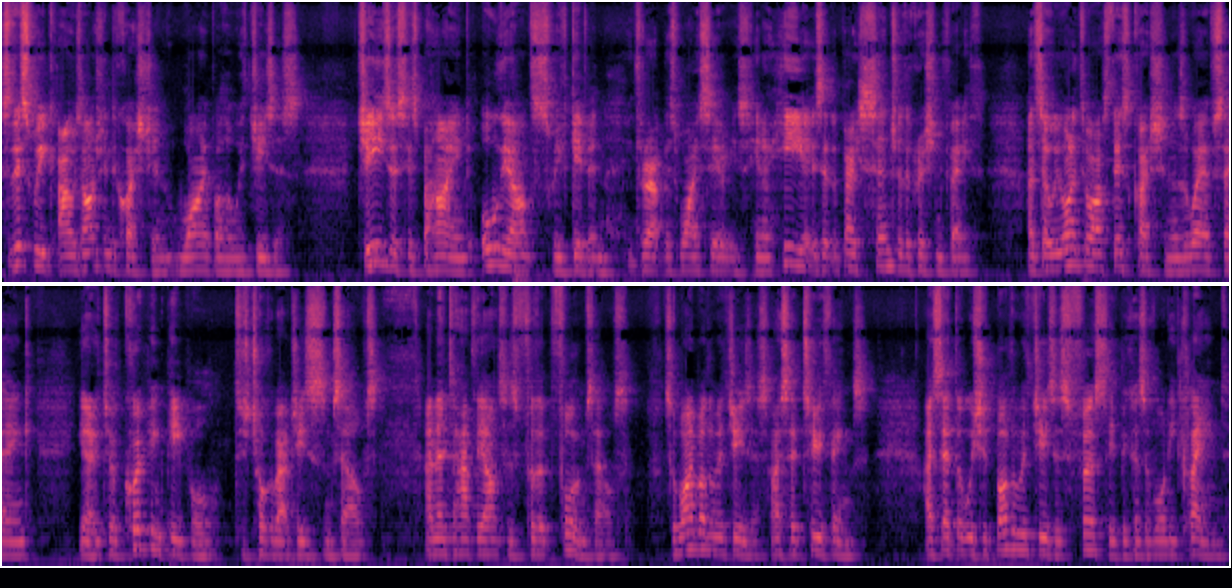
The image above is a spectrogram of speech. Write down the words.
So, this week, I was answering the question why bother with Jesus? Jesus is behind all the answers we've given throughout this Why series. You know, He is at the very center of the Christian faith. And so, we wanted to ask this question as a way of saying, you know, to equipping people to talk about Jesus themselves and then to have the answers for, the, for themselves. So, why bother with Jesus? I said two things. I said that we should bother with Jesus firstly because of what he claimed.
